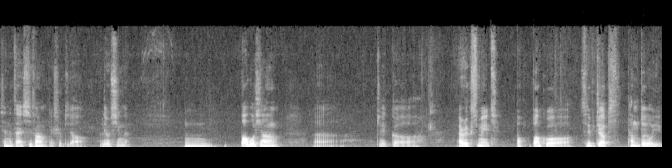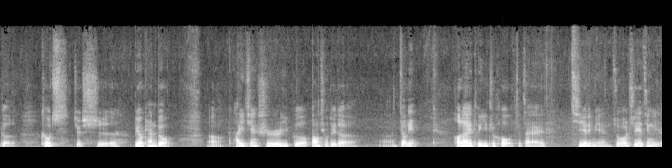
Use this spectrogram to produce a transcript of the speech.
现在在西方也是比较流行的，嗯。包括像，呃，这个 Eric Smith，包包括 Steve Jobs，他们都有一个 coach，就是 Bill Campbell，啊，他以前是一个棒球队的呃教练，后来退役之后就在企业里面做职业经理人，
